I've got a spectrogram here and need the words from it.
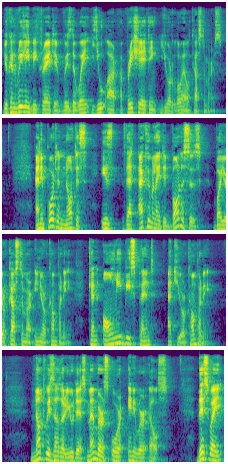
You can really be creative with the way you are appreciating your loyal customers. An important notice is that accumulated bonuses by your customer in your company can only be spent at your company, not with other UDS members or anywhere else. This way,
